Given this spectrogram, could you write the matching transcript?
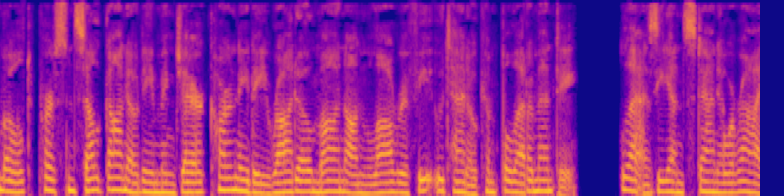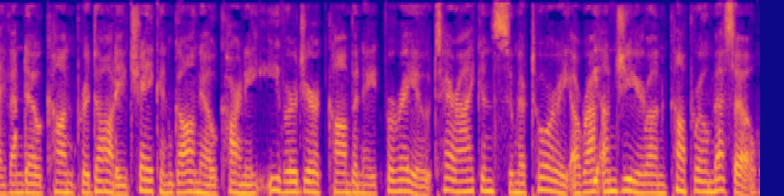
molte persone scelgono di mangiare carne di rado ma non la rifiutano completamente. Le aziende stanno arrivando con prodotti che congono carne e verdure combinate per aiutare i consumatori a raggiungere un compromesso.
